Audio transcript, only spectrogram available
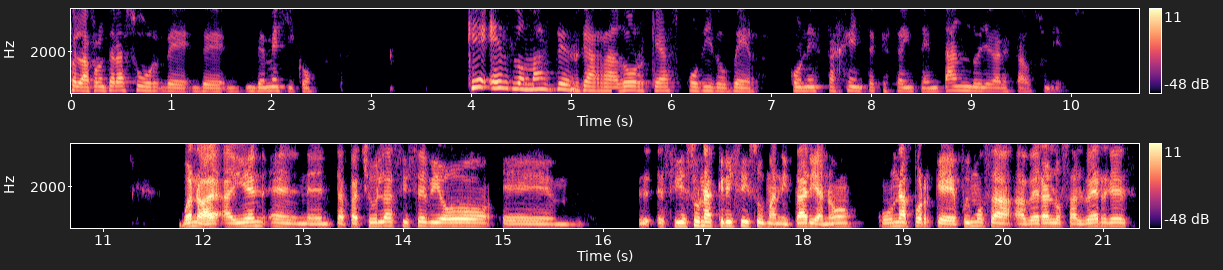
la, frontera sur de, de, México, ¿qué es lo más desgarrador que has podido ver con esta gente que está intentando llegar a Estados Unidos? Bueno, ahí en, Tapachula sí se vio, eh, eh, sí es una crisis humanitaria, ¿no? Una porque fuimos a, ver a los albergues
